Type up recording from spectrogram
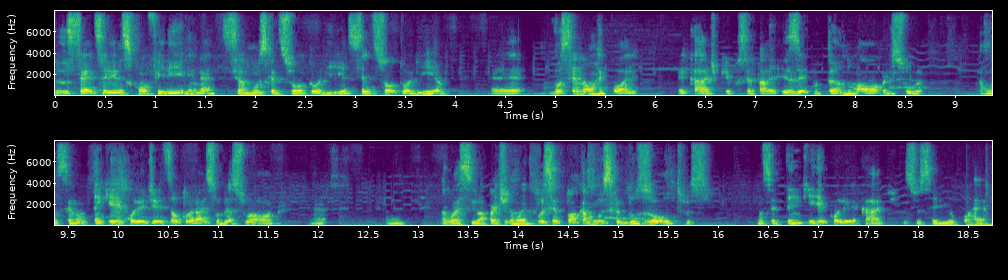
o certo seria eles conferirem, né? Se a música é de sua autoria. Se é de sua autoria, é, você não recolhe ECAD, porque você está executando uma obra sua. Então você não tem que recolher direitos autorais sobre a sua obra. Né? Então, agora, se a partir do momento que você toca a música dos outros, você tem que recolher ECAD. Isso seria o correto.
